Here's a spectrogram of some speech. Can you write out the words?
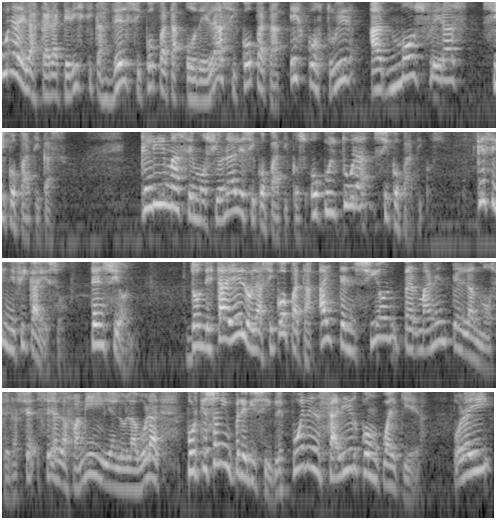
Una de las características del psicópata o de la psicópata es construir atmósferas psicopáticas, climas emocionales psicopáticos o cultura psicopáticos. ¿Qué significa eso? Tensión. Donde está él o la psicópata, hay tensión permanente en la atmósfera, sea en la familia, en lo laboral, porque son imprevisibles, pueden salir con cualquiera. Por ahí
